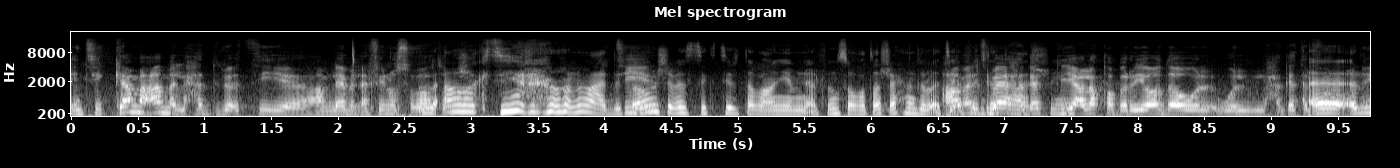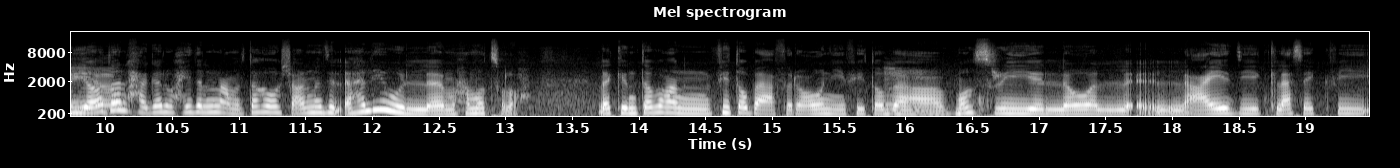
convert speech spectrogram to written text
انت كم عمل لحد دلوقتي عاملاه من لا آه 2017 كتير. أنا ما عدتهمش بس كتير طبعا. يعني من 2017 إحنا دلوقتي عملتي بقى حاجات 2023. ليها علاقة بالرياضة وال- والحاجات آه، الفرعونيه الرياضة الحاجة الوحيدة اللي أنا عملتها هو شعار النادي الأهلي ومحمد صلاح. لكن طبعا في طابع فرعوني في طابع مم. مصري اللي هو ال- العادي كلاسيك في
